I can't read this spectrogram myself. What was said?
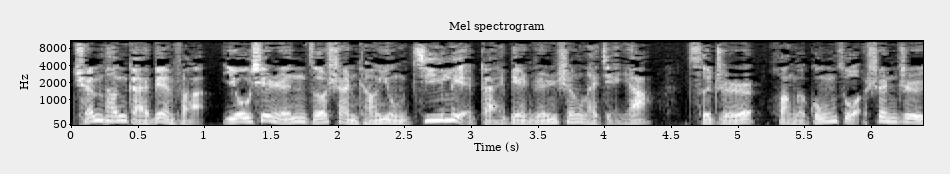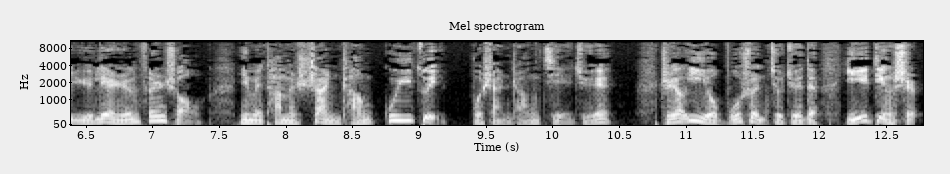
全盘改变法，有些人则擅长用激烈改变人生来减压。辞职，换个工作，甚至与恋人分手，因为他们擅长归罪，不擅长解决。只要一有不顺，就觉得一定是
